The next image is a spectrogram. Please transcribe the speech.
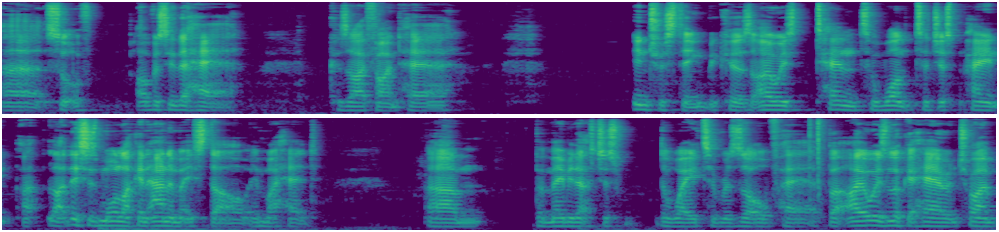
uh, sort of obviously the hair because i find hair interesting because i always tend to want to just paint uh, like this is more like an anime style in my head um, but maybe that's just the way to resolve hair. But I always look at hair and try and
